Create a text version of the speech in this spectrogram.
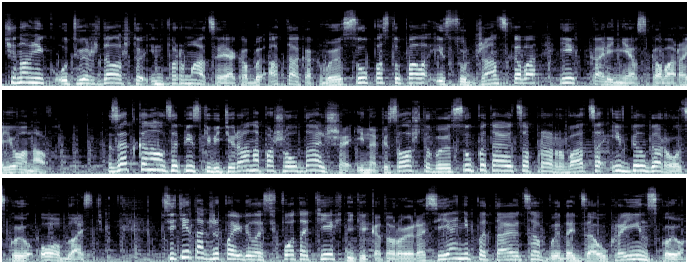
Чиновник утверждал, что информация якобы о атаках ВСУ поступала из Суджанского и Кореневского районов. Z-канал записки ветерана пошел дальше и написал, что ВСУ пытаются прорваться и в Белгородскую область. В сети также появилась фото техники, которую россияне пытаются выдать за украинскую,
